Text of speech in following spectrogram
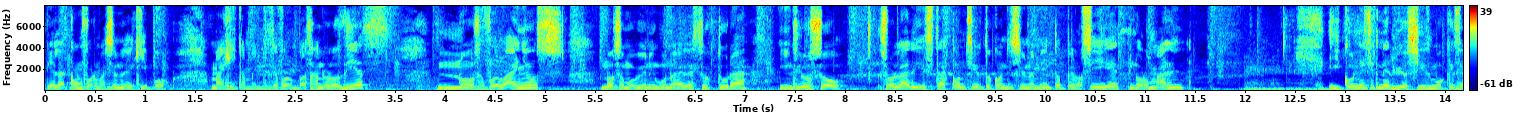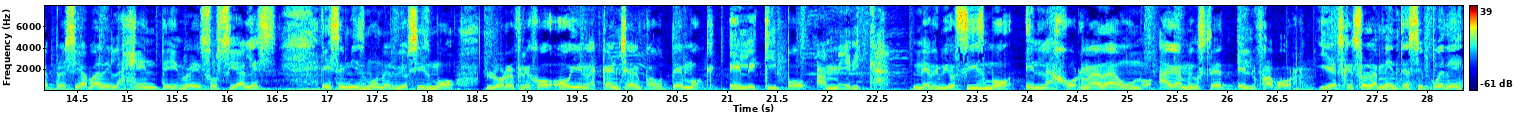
de la conformación del equipo. Mágicamente se fueron pasando los días, no se fue baños, no se movió ninguna de la estructura, incluso Solari está con cierto condicionamiento, pero sigue normal. Y con ese nerviosismo que se apreciaba de la gente en redes sociales, ese mismo nerviosismo lo reflejó hoy en la cancha del Cuauhtémoc el equipo América nerviosismo en la jornada 1. Hágame usted el favor. Y es que solamente así puede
